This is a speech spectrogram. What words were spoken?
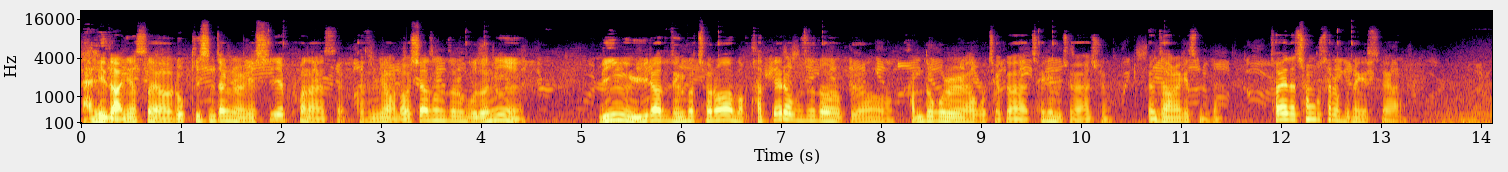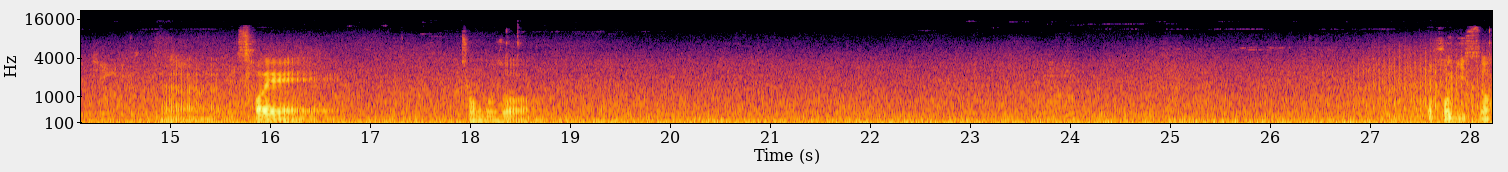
난리도 아니었어요. 로키 신작용에 CF가 나왔거든요. 러시아 선수를 보더니 링 위라도 된 것처럼 막 다 때려 부수더라고요. 감독을 하고 제가 책임을 져야죠. 연상을 하겠습니다. 서해다 청구서를 보내겠어요. 아, 서해 청구서 너 거기 있어.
